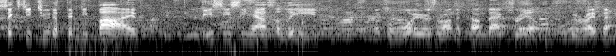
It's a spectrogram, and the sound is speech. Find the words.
62 to 55. BCC has the lead, but the Warriors are on the comeback trail. We'll be right back.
